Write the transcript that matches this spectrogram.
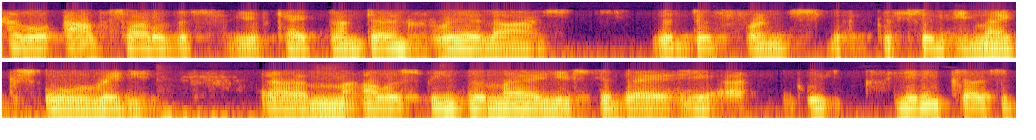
travel outside of the city of Cape Town don't realize the difference that the city makes already. Um, I was speaking to the mayor yesterday. Think we're getting close to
